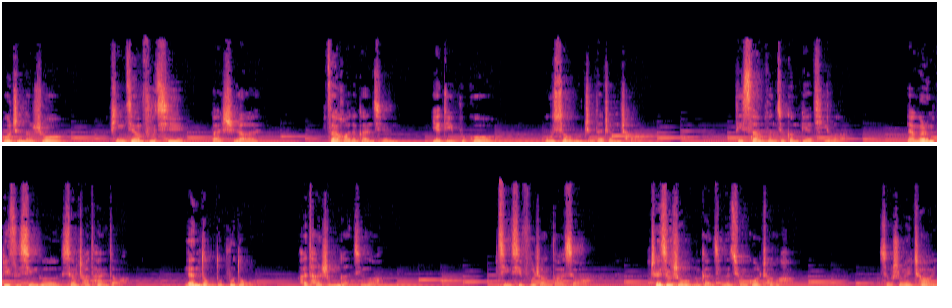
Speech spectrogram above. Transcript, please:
我只能说。”贫贱夫妻百事哀，再好的感情也敌不过无休无止的争吵。第三份就更别提了，两个人彼此性格相差太大，连懂都不懂，还谈什么感情啊？锦溪抚掌大笑，这就是我们感情的全过程啊！小师妹诧异，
